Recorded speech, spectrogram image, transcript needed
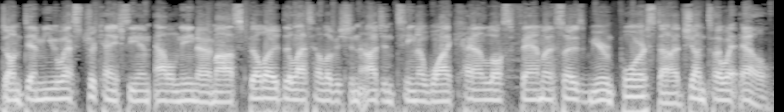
donde muestra ocasión al niño más bello de la televisión argentina y que los famosos miran por estar junto a él.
